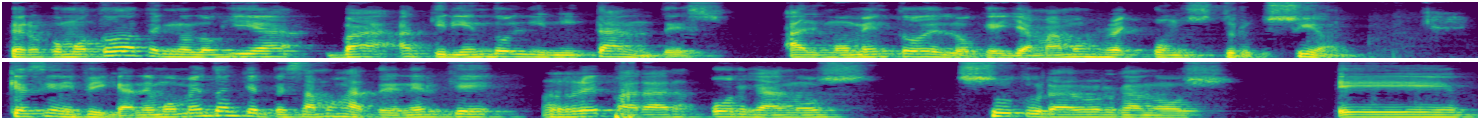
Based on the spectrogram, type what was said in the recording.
Pero como toda tecnología va adquiriendo limitantes al momento de lo que llamamos reconstrucción. ¿Qué significa? En el momento en que empezamos a tener que reparar órganos, suturar órganos, eh,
